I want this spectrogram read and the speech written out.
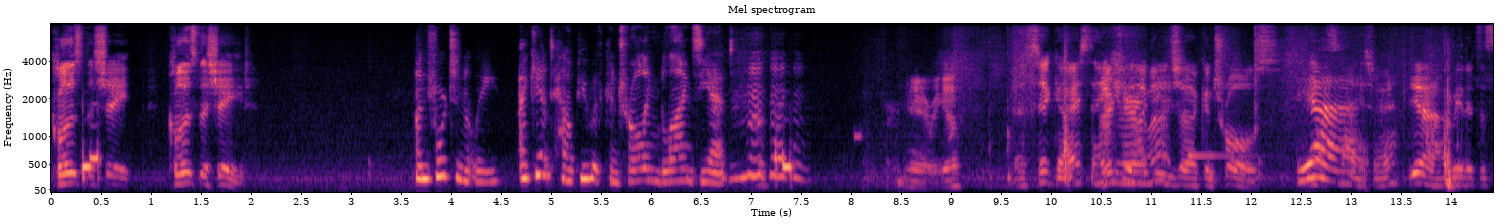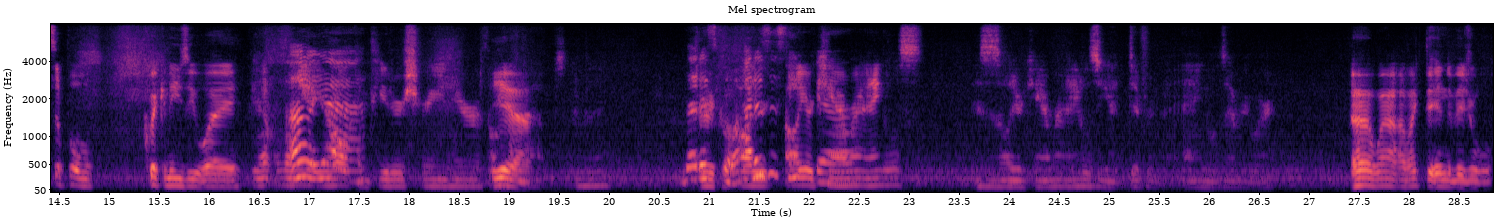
Close the shade. Close the shade. Unfortunately, I can't help you with controlling blinds yet. There we go. That's it, guys. Thank I you actually very like much. these uh, controls. yeah. That's nice, right? Yeah, I mean it's a simple, quick and easy way. Yep. Oh, you get your whole yeah. computer screen here. With all Yeah. the apps and everything. That Very is cool. cool. How all does your, this all seat your feel? camera angles? This is all your camera angles. You got different angles everywhere. Oh wow, I like the individual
